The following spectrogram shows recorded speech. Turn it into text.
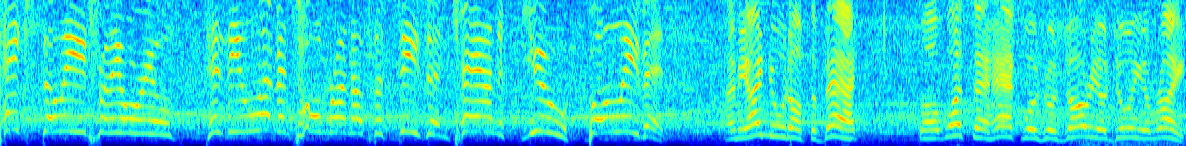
takes the lead for the Orioles. His 11th home run of the season. Can you believe it? I mean, I knew it off the bat, but what the heck was Rosario doing it right?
